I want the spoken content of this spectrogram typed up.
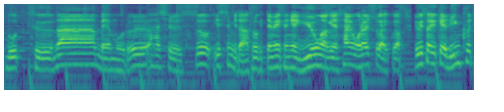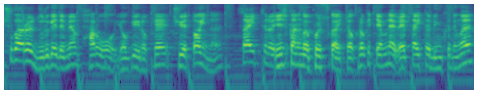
노트나 메모를 하실 수 있습니다. 그렇기 때문에 굉장히 유용하게 사용 을 할 수가 있고요. 여기서 이렇게 링크 추가를 누르게 되면 바로 여기 이렇게 뒤에 떠 있는 사이트를 인식하는 걸 볼 수가 있죠. 그렇기 때문에 웹사이트 링크 등을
